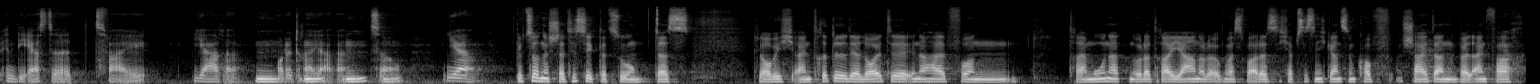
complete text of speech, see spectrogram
in die ersten zwei Jahre oder drei Jahre. So, ja. Gibt es auch eine Statistik dazu, dass, glaube ich, ein Drittel der Leute innerhalb von drei Monaten oder drei Jahren oder irgendwas war das, ich habe es jetzt nicht ganz im Kopf, scheitern, weil einfach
